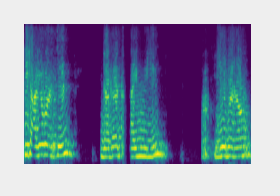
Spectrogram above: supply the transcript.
ठीक आगे बढ़ते हैं. ज़्यादा टाइम नहीं है. ये बनाओ.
